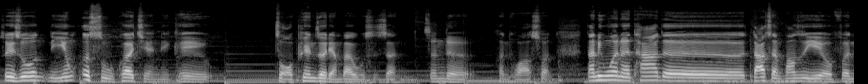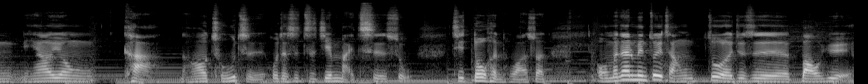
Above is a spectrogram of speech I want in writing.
所以说你用二十五块钱，你可以走遍这两百五十站，真的。很划算。那另外呢，它的搭乘方式也有分，你要用卡，然后储值，或者是直接买次数，其实都很划算。我们在那边最常做的就是包月，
